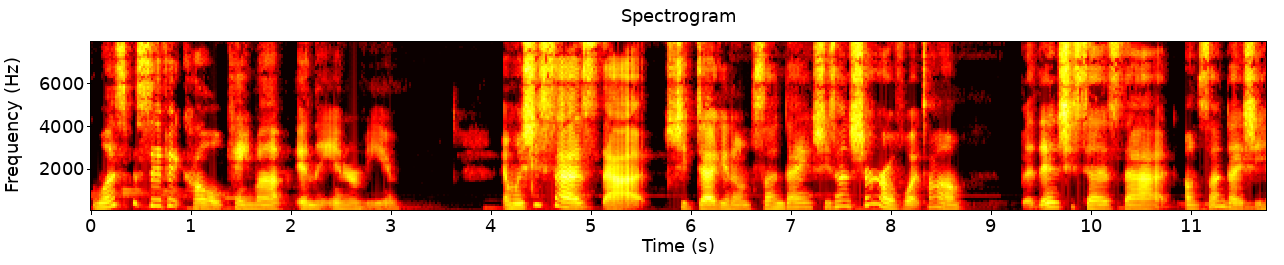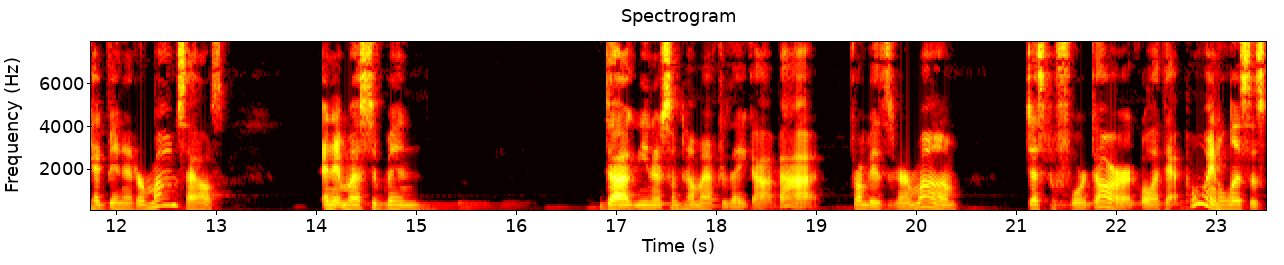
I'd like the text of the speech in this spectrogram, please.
one specific hole came up in the interview, and when she says that she dug it on Sunday, she's unsure of what time but then she says that on Sunday she had been at her mom's house and it must have been dug, you know, sometime after they got back from visiting her mom just before dark. Well, at that point, Alyssa's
